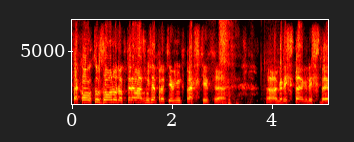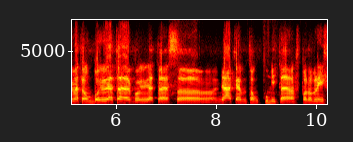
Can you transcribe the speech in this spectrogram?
Takovou tu zónu, do které vás může protivník praštit, že? Když, jste, když dejme tomu bojujete, bojujete s uh, nějakém tom kumite a v podobných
